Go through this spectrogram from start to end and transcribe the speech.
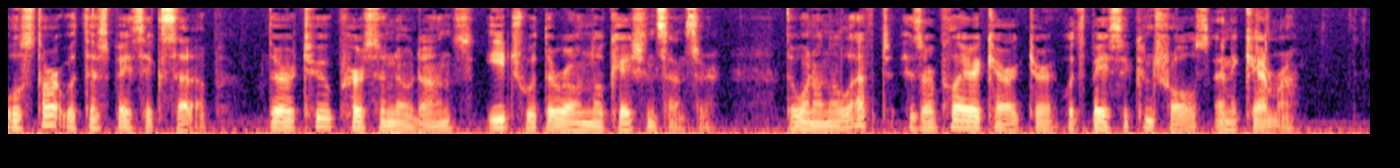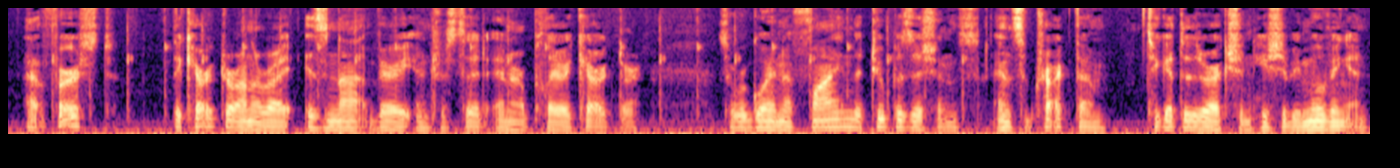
We'll start with this basic setup. There are two person nodons, each with their own location sensor. The one on the left is our player character with basic controls and a camera. At first, the character on the right is not very interested in our player character, so we're going to find the two positions and subtract them to get the direction he should be moving in.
